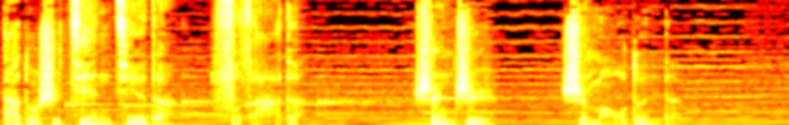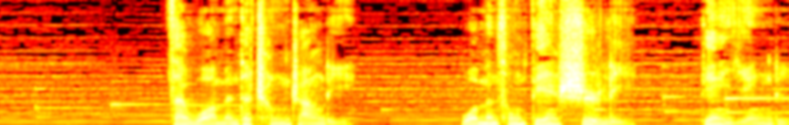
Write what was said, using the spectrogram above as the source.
大多是间接的、复杂的，甚至是矛盾的。在我们的成长里，我们从电视里、电影里。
